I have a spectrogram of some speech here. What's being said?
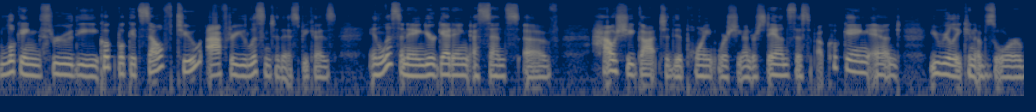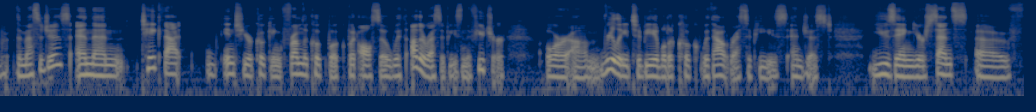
looking through the cookbook itself too after you listen to this because in listening you're getting a sense of how she got to the point where she understands this about cooking and you really can absorb the messages and then take that into your cooking from the cookbook, but also with other recipes in the future, or um, really to be able to cook without recipes and just using your sense of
